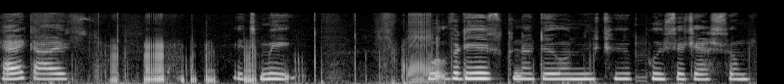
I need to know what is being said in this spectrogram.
Hey guys, it's me. What videos can I do on YouTube? Please suggest some.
